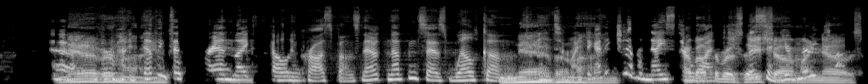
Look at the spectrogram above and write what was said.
Uh, never mind. Nothing says friend like skull and crossbones. No, nothing says welcome never into my thing. I think you have a nicer How about one. the rosacea Listen, on my nose?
